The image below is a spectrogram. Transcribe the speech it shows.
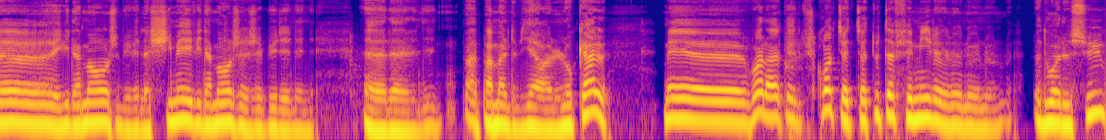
Euh, évidemment, j'ai bu de la chimée. Évidemment, j'ai bu des, des- euh, des- pas mal de bières locales. Mais euh, voilà, je crois que tu as, tu as tout à fait mis le, le- le- le- le doigt dessus.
